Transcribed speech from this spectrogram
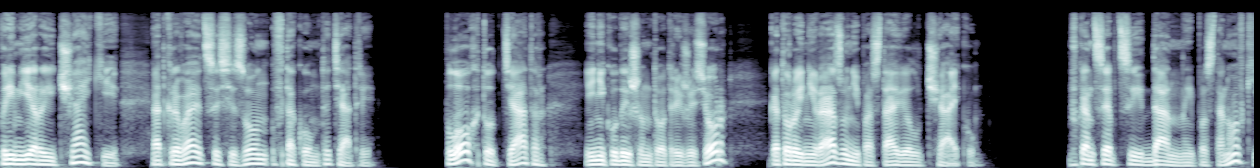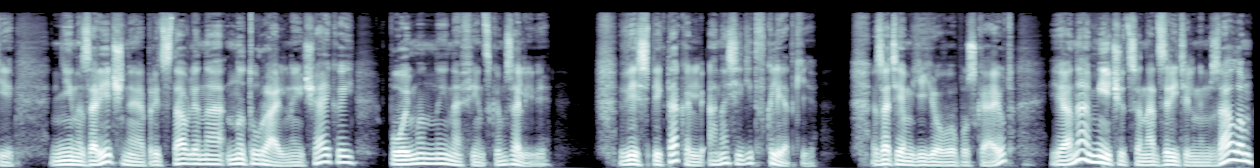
Премьерой «Чайки» открывается сезон в таком-то театре. Плох тот театр и никудышен тот режиссер, который ни разу не поставил «Чайку». В концепции данной постановки Нина Заречная представлена натуральной чайкой, пойманной на Финском заливе. Весь спектакль она сидит в клетке — Затем ее выпускают, и она мечется над зрительным залом,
